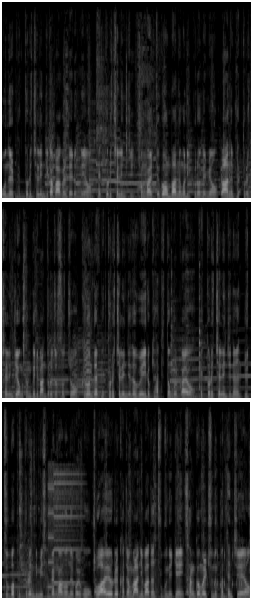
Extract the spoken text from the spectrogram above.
오늘 팩토리 챌린지가 막을 내렸네요. 팩토리 챌린지 정말 뜨거운 반응을 이끌어내며 많은 팩토리 챌린지 영상들이 만들어졌었죠. 그런데 팩토리 챌린지는 왜 이렇게 핫했던 걸까요? 팩토리 챌린지는 유튜버 팩토리님이 300만 원을 걸고 좋아요를 가장 많이 받은 두 분에게 상금을 주는 컨텐츠예요.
